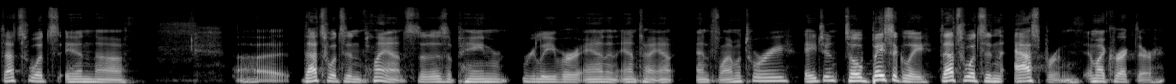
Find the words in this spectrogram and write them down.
that's what's in uh, uh, that's what's in plants that is a pain reliever and an anti-inflammatory agent so basically that's what's in aspirin am i correct there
